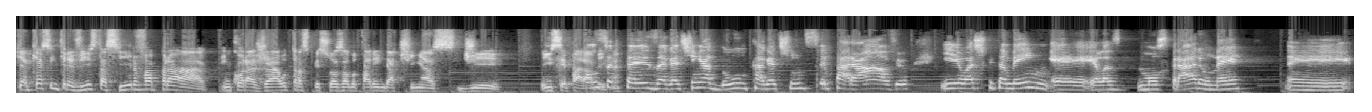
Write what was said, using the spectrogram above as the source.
que, que essa entrevista sirva para encorajar outras pessoas a adotarem gatinhas de inseparáveis. Com certeza, né? gatinha adulta, gatinha inseparável. E eu acho que também é, elas mostraram, né, é,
